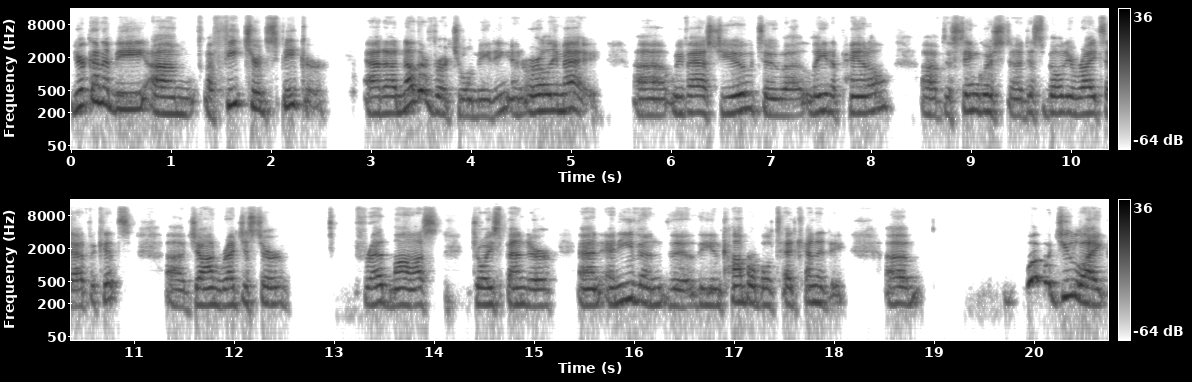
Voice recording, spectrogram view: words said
You're going to be um, a featured speaker at another virtual meeting in early May. Uh, we've asked you to uh, lead a panel of distinguished uh, disability rights advocates, uh, John Register, Fred Moss, Joyce Bender, and, and even the, the incomparable Ted Kennedy. Um, what would you like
